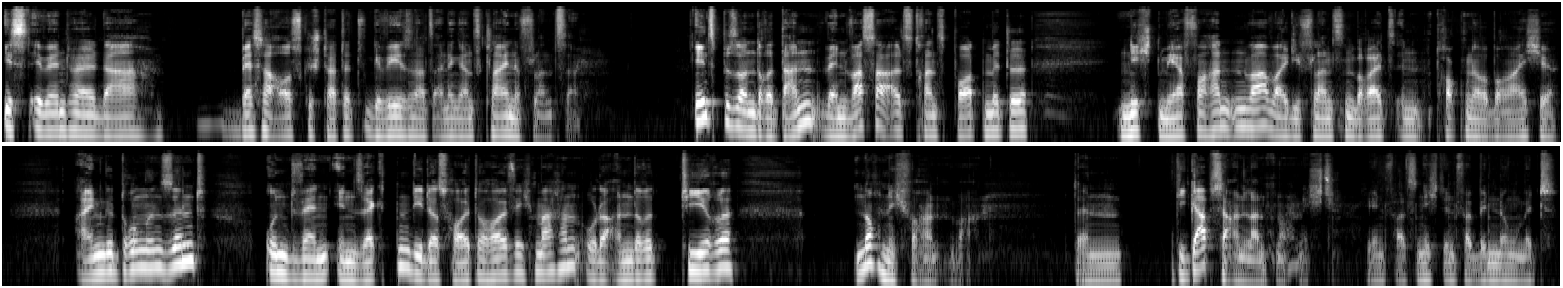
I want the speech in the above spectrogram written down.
ist eventuell da besser ausgestattet gewesen als eine ganz kleine Pflanze. Insbesondere dann, wenn Wasser als Transportmittel nicht mehr vorhanden war, weil die Pflanzen bereits in trockenere Bereiche eingedrungen sind und wenn Insekten, die das heute häufig machen, oder andere Tiere noch nicht vorhanden waren. Denn die gab es ja an Land noch nicht. Jedenfalls nicht in Verbindung mit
